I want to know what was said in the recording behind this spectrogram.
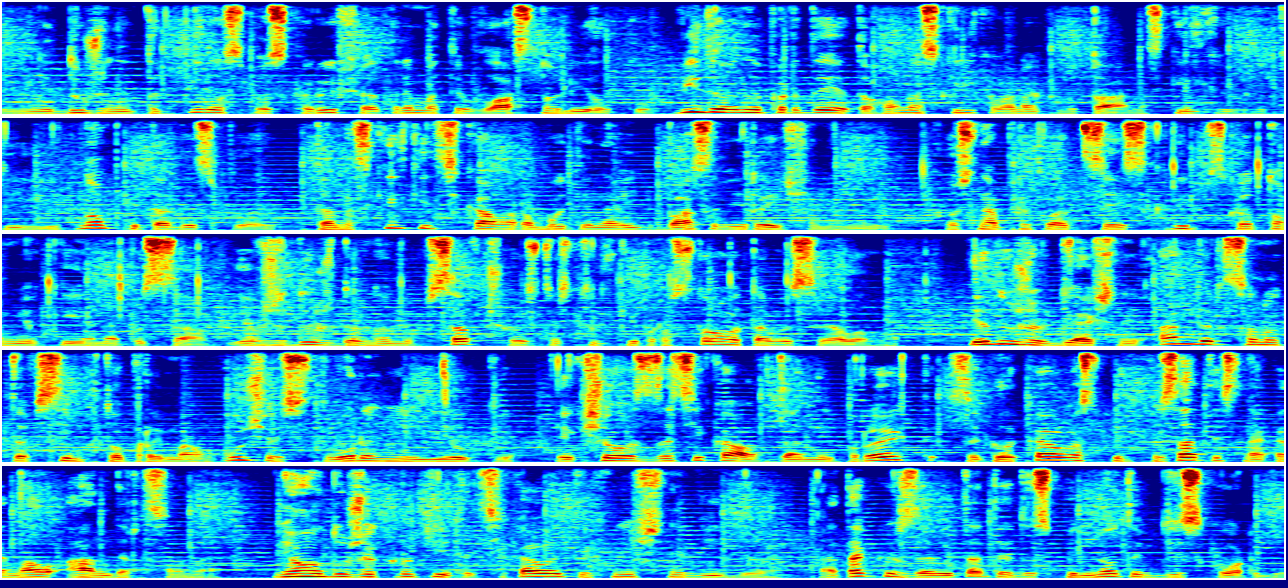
і мені дуже не терпілося поскоріше отримати власну лілку. Відео не передає того, наскільки вона крута, наскільки круті її кнопки та дисплей, та наскільки цікаво робити навіть базові речі на ній. Ось, наприклад, цей скрипт з котом, який я написав. Я вже дуже давно не писав чогось настільки простого та веселого. Я дуже вдячний Андерсону та всім, хто приймав участь в створенні лілки. Якщо вас зацікавив даний проект, закликаю вас підписатись на канал Андерсона. В нього дуже круті та цікаве технічне відео, а також завітати до спільноти в Діскорді.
